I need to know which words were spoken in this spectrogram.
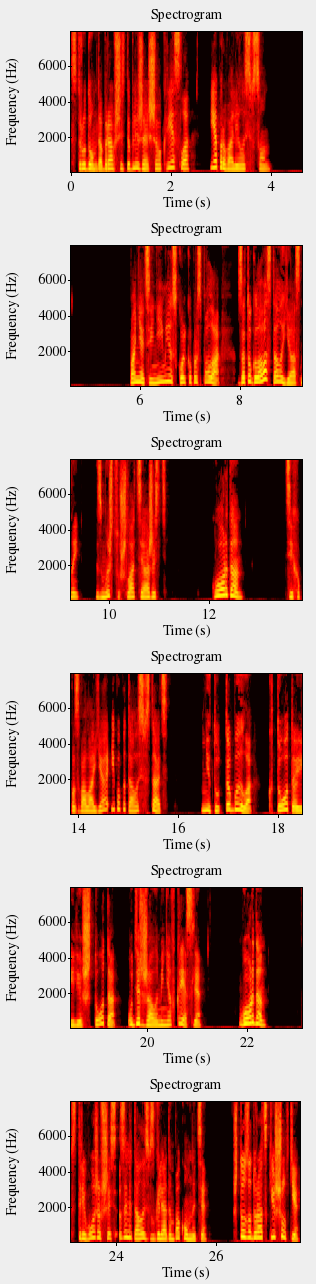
С трудом добравшись до ближайшего кресла, я провалилась в сон. Понятия не имею, сколько проспала, зато голова стала ясной, из мышц ушла тяжесть. «Гордон!» Тихо позвала я и попыталась встать. Не тут-то было. Кто-то или что-то удержало меня в кресле. «Гордон!» Встревожившись, заметалась взглядом по комнате. «Что за дурацкие шутки?»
